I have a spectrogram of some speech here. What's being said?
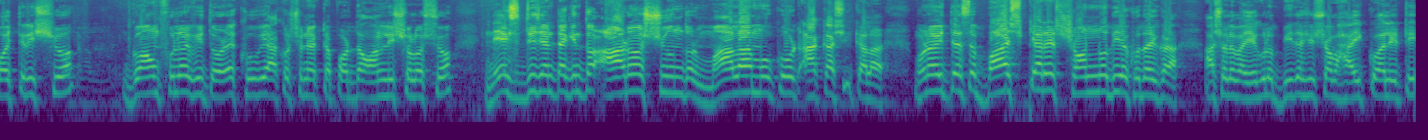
পঁয়ত্রিশশো। গম ফুলের ভিতরে খুবই আকর্ষণীয় একটা পর্দা অনলি ষোলোশো। নেক্সট ডিজাইনটা কিন্তু আরও সুন্দর, মালা, মুকুট, আকাশি কালার। মনে হইতেছে বাইশ ক্যারেট স্বর্ণ দিয়ে খোদাই করা। আসলে ভাই, এগুলো বিদেশি সব হাই কোয়ালিটি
